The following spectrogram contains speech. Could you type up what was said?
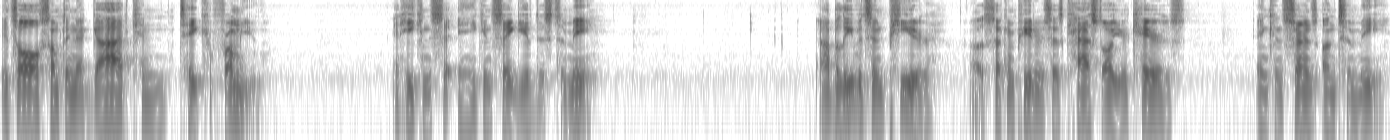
it's all something that God can take from you. And he can say and he can say give this to me. I believe it's in Peter, uh, Second Peter. It says, "Cast all your cares and concerns unto me,"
